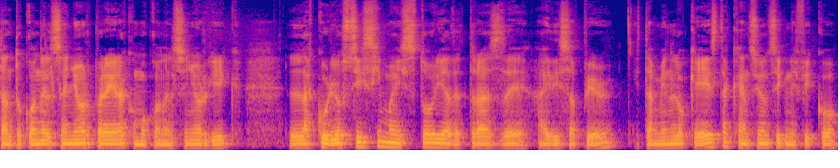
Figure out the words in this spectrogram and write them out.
tanto con el señor Pereira como con el señor Geek la curiosísima historia detrás de I Disappear y también lo que esta canción significó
